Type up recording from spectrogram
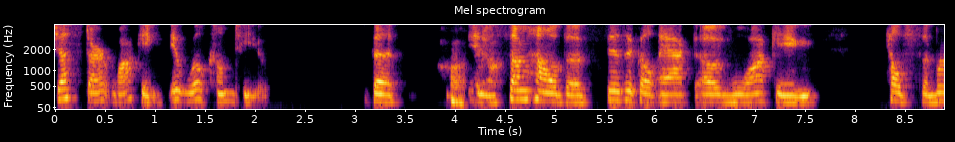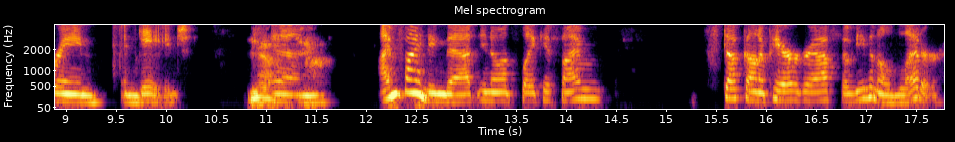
just start walking it will come to you that huh. you know somehow the physical act of walking helps the brain engage yeah and yeah. I'm finding that you know it's like if i'm stuck on a paragraph of even a letter.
